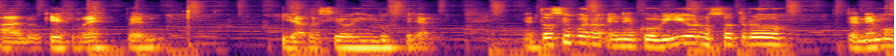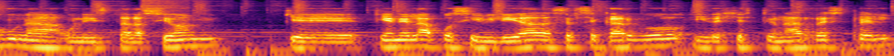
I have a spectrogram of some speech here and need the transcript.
a lo que es RESPEL y a residuos industriales. Entonces, bueno, en Ecobio nosotros tenemos una, una instalación que tiene la posibilidad de hacerse cargo y de gestionar RESPEL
